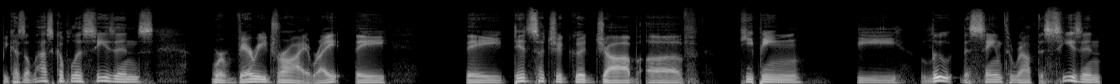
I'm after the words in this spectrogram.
because the last couple of seasons were very dry, right? They they did such a good job of keeping the loot the same throughout the season,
